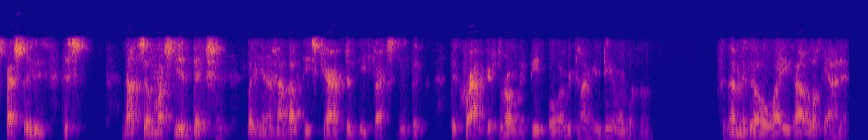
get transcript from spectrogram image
especially this, not so much the addiction, but you know, how about these character defects, the, the, the crap you're throwing at people every time you're dealing with them. For them to go away, you got to look at it.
